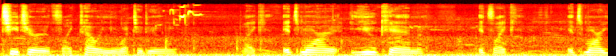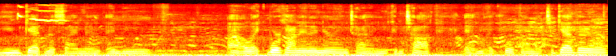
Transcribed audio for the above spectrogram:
teachers like telling you what to do. Like it's more you can it's like it's more you get an assignment and you uh, like work on it in your own time. You can talk and like work on it together,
